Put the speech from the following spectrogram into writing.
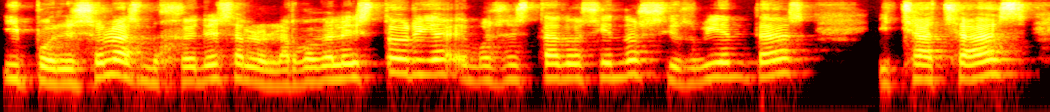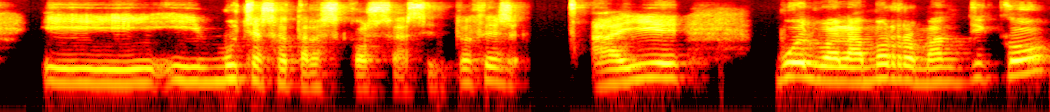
y por eso las mujeres a lo largo de la historia hemos estado siendo sirvientas y chachas y, y muchas otras cosas. Entonces, ahí vuelvo al amor romántico,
